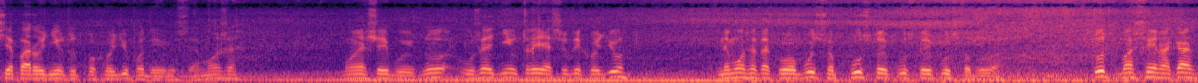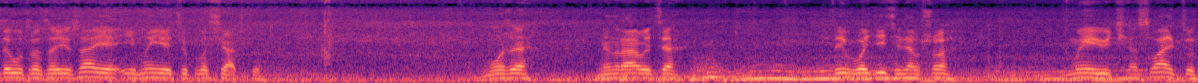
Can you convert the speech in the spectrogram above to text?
Ще пару днів тут походю, подивлюся. Може, може ще й будуть. Ну, вже днів три я сюди ходю. Не може такого бути, щоб пусто і пусто і пусто було. Тут машина кожне утро заїжджає і миє цю площадку. Може не нравиться тим водителям, що миють асфальт тут.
